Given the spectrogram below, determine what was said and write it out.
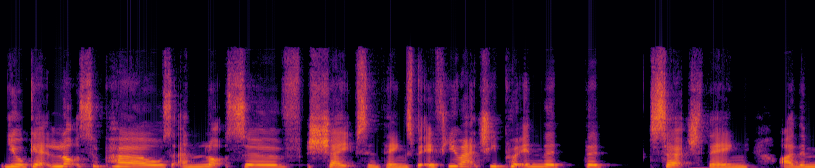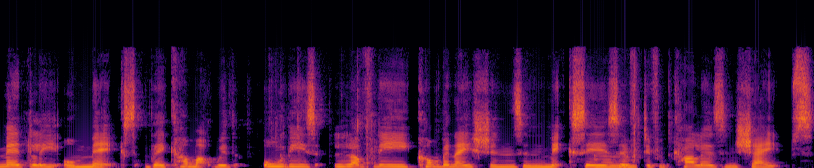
you'll get lots of pearls and lots of shapes and things. But if you actually put in the, the search thing, either medley or mix, they come up with all these lovely combinations and mixes of different colours and shapes.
